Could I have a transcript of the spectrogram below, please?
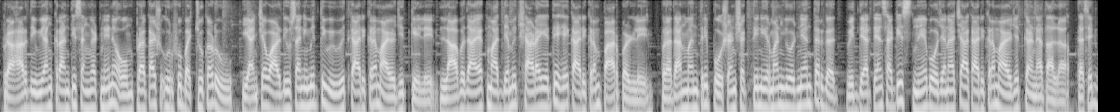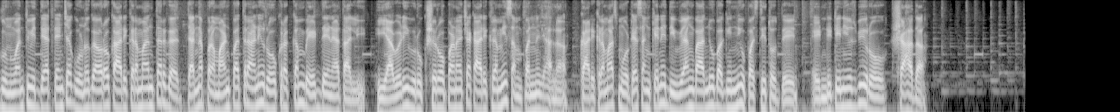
प्रहार दिव्यांग क्रांती संघटनेने ओमप्रकाश उर्फ बच्चू कडू यांच्या वाढदिवसानिमित्त विविध कार्यक्रम आयोजित केले. लाभदायक माध्यमिक शाळा येथे हे कार्यक्रम पार पडले. प्रधानमंत्री पोषण शक्ती निर्माण योजनेअंतर्गत विद्यार्थ्यांसाठी स्नेह भोजनाचा कार्यक्रम आयोजित करण्यात आला. तसेच गुणवंत विद्यार्थ्यांच्या गुणगौरव कार्यक्रमांतर्गत त्यांना प्रमाणपत्र आणि रोख रक्कम भेट देण्यात आली. यावेळी वृक्षरोपणाचा कार्यक्रमही संपन्न झाला. कार्यक्रमास मोठ्या संख्येने दिव्यांग बांधू भगिनी उपस्थित होते. NDT news bureau Shahada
